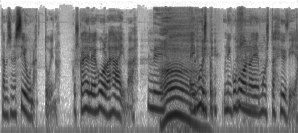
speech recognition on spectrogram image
tämmöisenä siunattuina, koska heillä ei ole huolen häivää. Niin. Aa, Ei muista niin kuin huonoja, ei muista hyviä.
